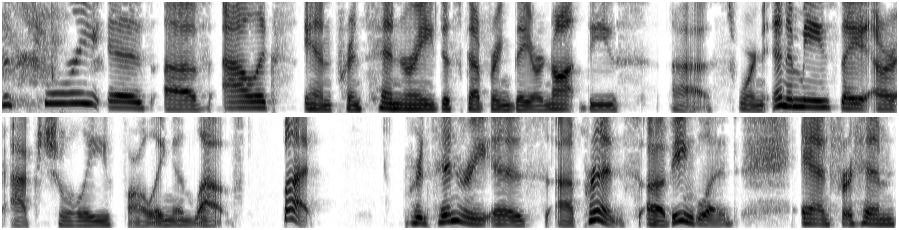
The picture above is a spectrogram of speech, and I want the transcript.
the story is of Alex and Prince Henry discovering they are not these uh, sworn enemies. They are actually falling in love. But Prince Henry is a prince of England, and for him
